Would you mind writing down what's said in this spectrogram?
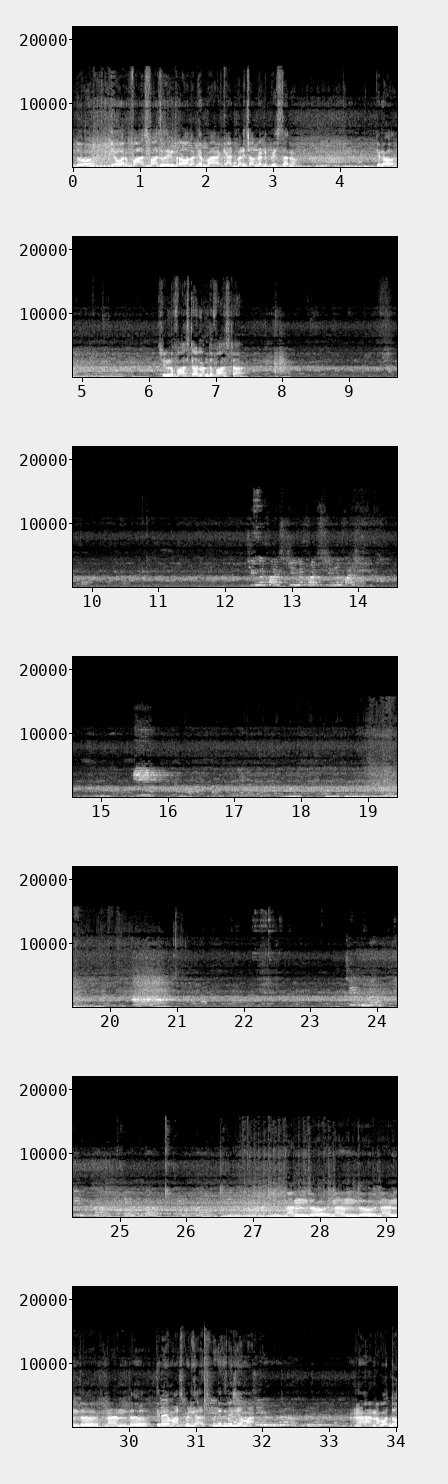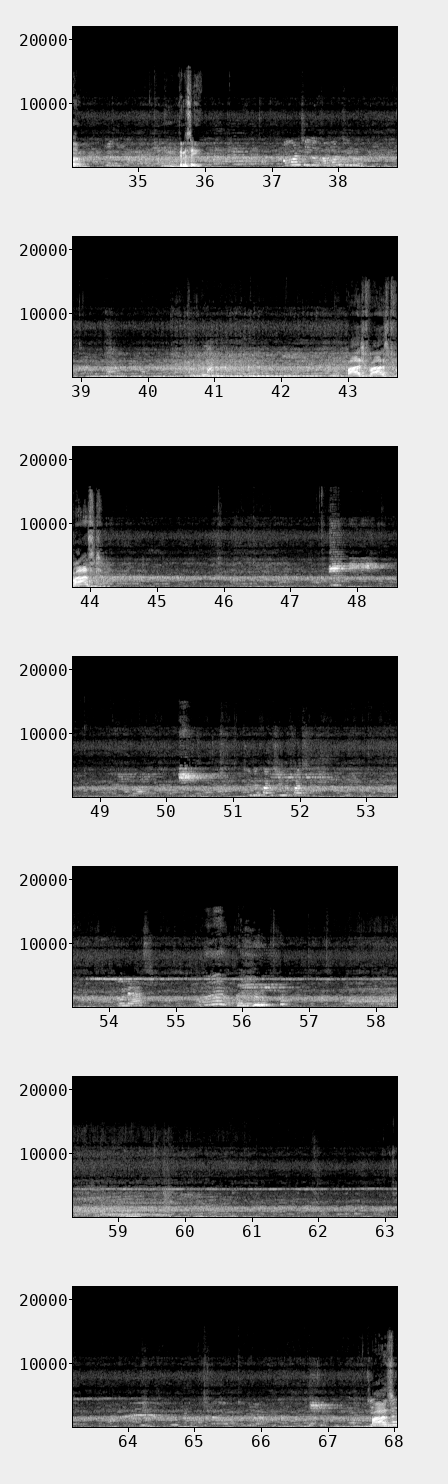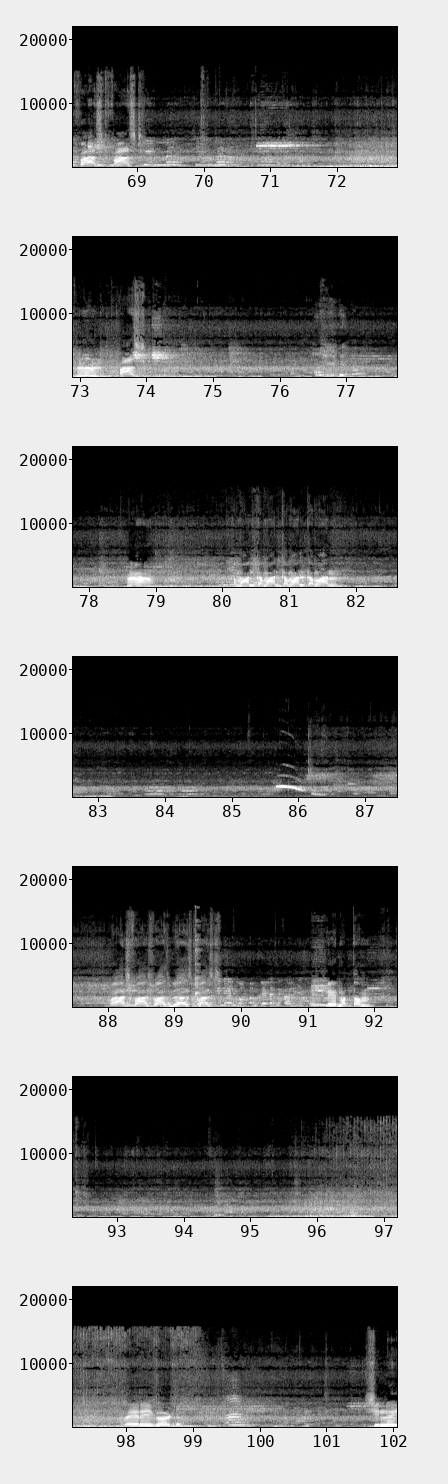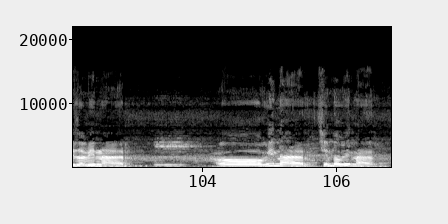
ముందు ఎవరు fast fast తింటారో వాళ్ళకి క్యాడ్బరీ చాక్లెట్ ఇప్పిస్తాను. తిను. చిన్ను ఫాస్టా నందు ఫాస్టా చిన్న first Nandu, Nandu, Nandu, Nandu. Tine ya, Mak. Speed gak? Speed gak mas. Nah, napa tuh? Tine sih. Fast, fast, fast. fast fast fast. Hmm fast. Ah. Come on come on come on come on. Fast fast fast fast fast. Late mattam Very good. Shinnu is a winner. Oh, winner. Shinnu winner.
